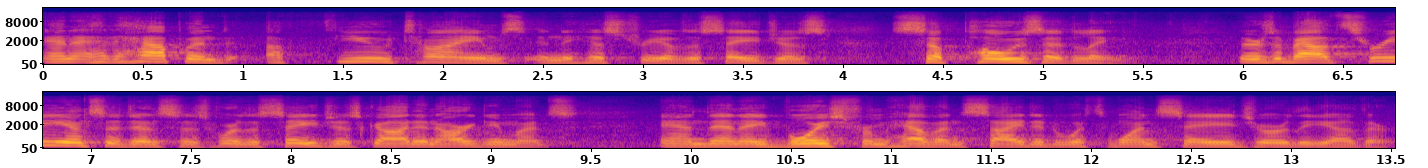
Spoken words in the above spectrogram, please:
And it had happened a few times in the history of the sages, supposedly. There's about three incidences where the sages got in arguments, and then a voice from heaven sided with one sage or the other.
